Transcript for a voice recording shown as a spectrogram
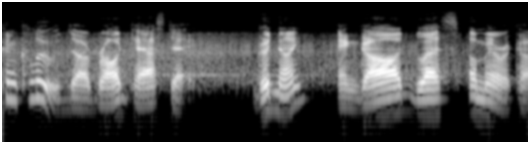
concludes our broadcast day. Good night, and God bless America.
